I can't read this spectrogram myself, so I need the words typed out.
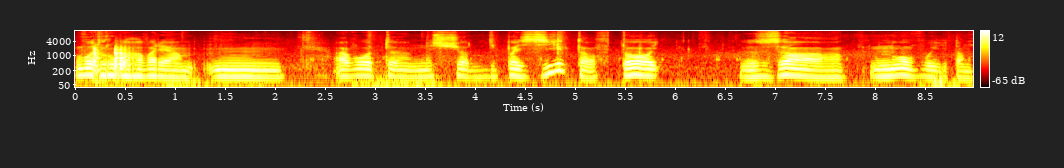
Вот, грубо говоря. А вот э, насчет депозитов, то за новый там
